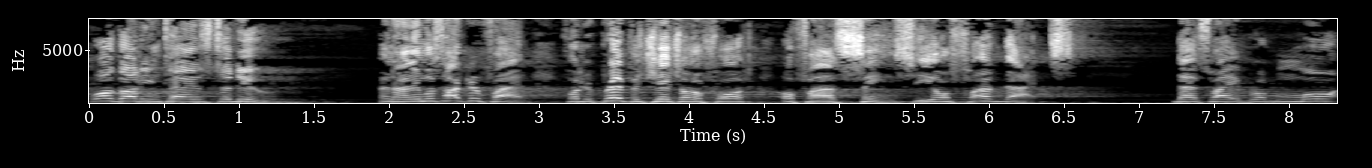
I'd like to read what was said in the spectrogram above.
what God intends to do. An animal sacrifice for the propitiation of what? Of our sins. He offered that. That's why he brought more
